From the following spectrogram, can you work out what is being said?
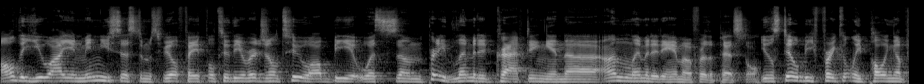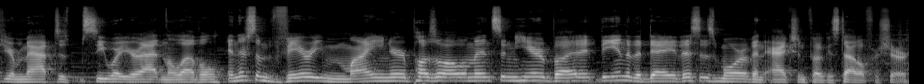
All the UI and menu systems feel faithful to the original too, albeit with some pretty limited crafting and uh, unlimited ammo for the pistol. You'll still be frequently pulling up your map to see where you're at in the level. And there's some very minor puzzle elements in here, but at the end of the day, this is more of an action focused title for sure.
